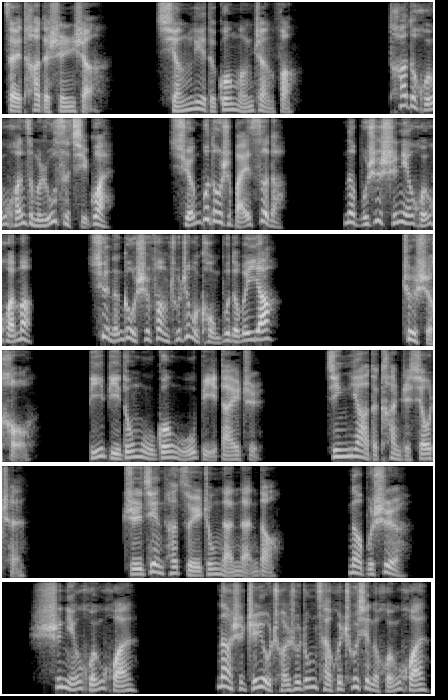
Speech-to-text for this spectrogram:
在他的身上，强烈的光芒绽放。他的魂环怎么如此奇怪？全部都是白色的，那不是十年魂环吗？却能够释放出这么恐怖的威压。这时候，比比东目光无比呆滞，惊讶的看着萧晨。只见他嘴中喃喃道：“那不是十年魂环，那是只有传说中才会出现的魂环，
